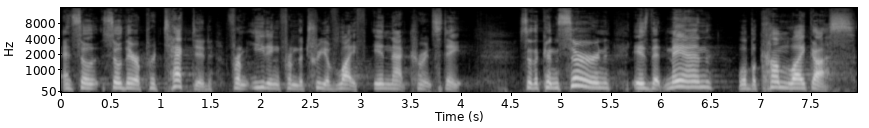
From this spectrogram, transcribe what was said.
And so, so they're protected from eating from the tree of life in that current state. So the concern is that man will become like us.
